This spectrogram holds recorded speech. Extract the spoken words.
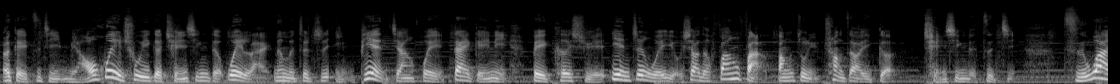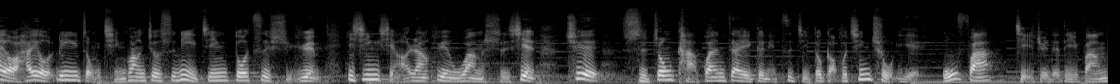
而给自己描绘出一个全新的未来，那么这支影片将会带给你被科学验证为有效的方法，帮助你创造一个全新的自己。此外哦，还有另一种情况，就是你已经多次许愿，一心想要让愿望实现，却始终卡关在一个你自己都搞不清楚，也无法解决的地方。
